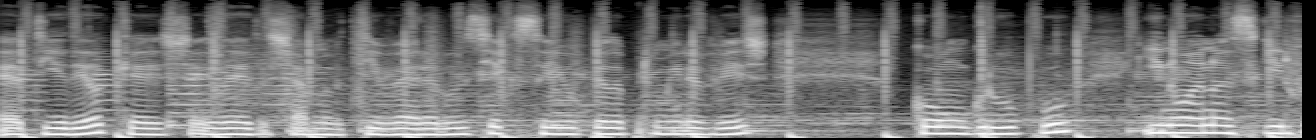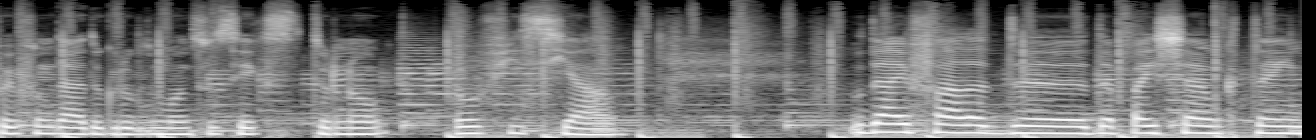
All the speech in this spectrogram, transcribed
a, a tia dele, que é Sheila, chama tia Vera Lúcia, que saiu pela primeira vez com um grupo e no ano a seguir foi fundado o grupo de Monte Sossego que se tornou oficial. O Dai fala de, da paixão que tem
